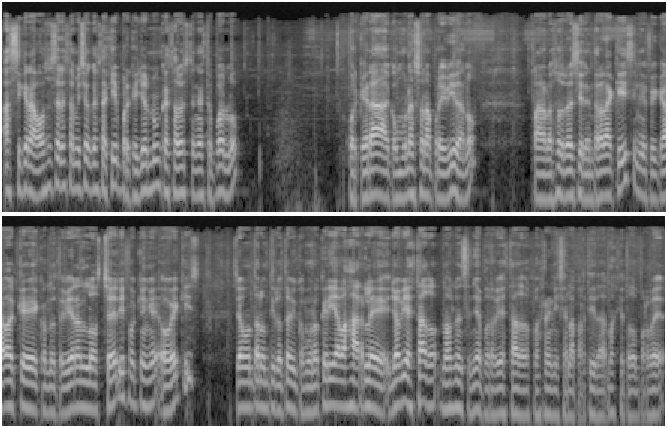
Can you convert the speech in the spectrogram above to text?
Así que nada, vamos a hacer esta misión que está aquí porque yo nunca he estado en este pueblo. Porque era como una zona prohibida, ¿no? Para nosotros, decir, entrar aquí significaba que cuando te vieran los sheriff o, quien, e, o X, se iba a montar un tiroteo. Y como no quería bajarle, yo había estado, no os lo enseñé, pero había estado, pues reiniciar la partida, más que todo por ver.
